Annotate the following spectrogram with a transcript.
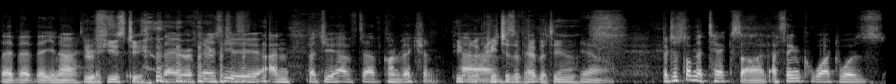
They, they, they you know They refuse to. They refuse to, and but you have to have conviction. People are Um, creatures of habit, yeah. Yeah. But just on the tech side, I think what was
